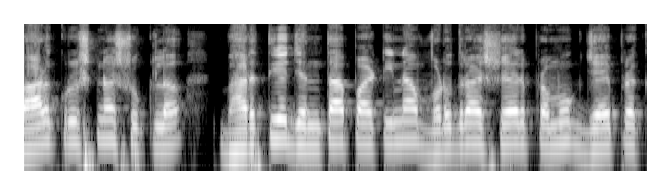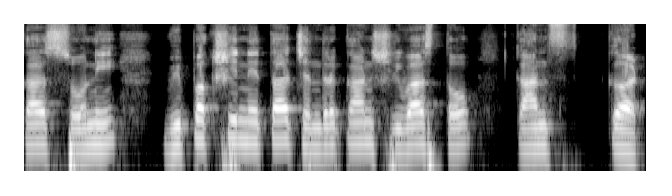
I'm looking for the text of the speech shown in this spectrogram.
બાળકૃષ્ણ શુક્લ, ભારતીય જનતા પાર્ટીના વડોદરા શહેર પ્રમુખ જયપ્રકાશ સોની વિપક્ષી નેતા ચંદ્રકાંત શ્રીવાસ્તવ કાંસકટ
